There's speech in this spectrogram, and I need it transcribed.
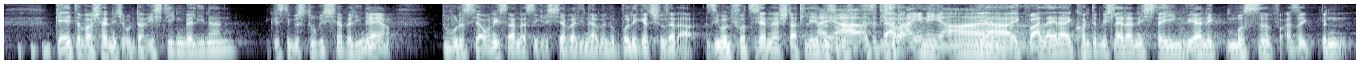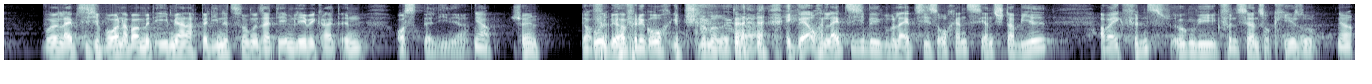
Gelte wahrscheinlich unter richtigen Berlinern. Ich weiß nicht, bist du richtiger Berliner? Ja, ja. Du würdest ja auch nicht sagen, dass ich richtiger Berliner bin, obwohl ich jetzt schon seit 47 Jahren in der Stadt lebe. Naja, richtig- also dieses aber- eine Jahr. Ja, ich war leider, ich konnte mich leider nicht dagegen wehren. Ich musste, also ich bin, wurde in Leipzig geboren, aber mit einem Jahr nach Berlin gezogen und seitdem lebe ich halt in Ostberlin, ja. Ja, schön. Ja, Cool. für, ja, finde ich auch, gibt Schlimmeres, ja. Ich wäre auch in Leipzig geblieben, ich glaube, Leipzig ist auch ganz, ganz stabil. Aber ich finde es irgendwie, ich finde es ganz okay so. Ja.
